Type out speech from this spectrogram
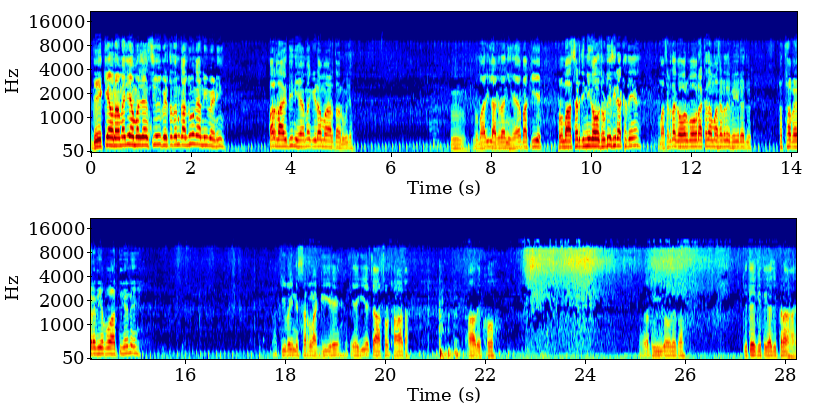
ਦੇਖ ਕੇ ਆਉਣਾ ਮੈਂ ਜੇ ਐਮਰਜੈਂਸੀ ਹੋਈ, ਫਿਰ ਤਾਂ ਤੈਨੂੰ ਕੱਲ ਨੂੰ ਕਰਨੀ ਪੈਣੀ। ਪਰ ਲੱਗਦੀ ਨਹੀਂ ਹੈ, ਮੈਂ ਕਿਹੜਾ ਮਾਰਦਾ ਰੋਜ਼। ਹੂੰ, ਬਿਮਾਰੀ ਲੱਗਦਾ ਨਹੀਂ ਹੈ। ਬਾਕੀ ਹੁਣ ਮਾਸੜ ਜਿੰਨੀ ਗੌਰ ਥੋੜੀ ਅਸੀਂ ਰੱਖਦੇ ਆ ਮਾਸੜ ਤਾਂ ਗੌਰ ਬਹੁਤ ਰੱਖਦਾ, ਮਾਸੜ ਦੇ ਫੇਰ ਹੱਥਾਂ ਪੈਰਾਂ ਦੀਆਂ ਪਵਾਤੀਆਂ ਨੇ। ਬਾਕੀ ਬਈ ਨਿਸਰ ਲੱਗ ਗਈ ਇਹ। ਇਹ ਹੈਗੀ ਆ 468 ਆ ਦੇਖੋ। ਉਹ ਠੀਕ ਆ ਉਹਦੇ ਤਾਂ। ਕਿਤੇ ਕਿਤੇ ਆ ਜਿੱਕਣਾ ਹੈ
